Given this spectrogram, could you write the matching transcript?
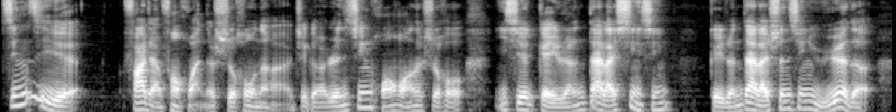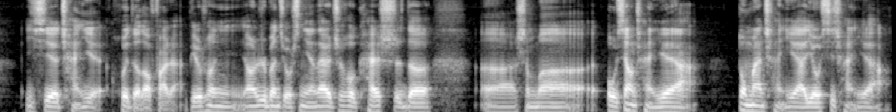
经济发展放缓的时候呢，这个人心惶惶的时候，一些给人带来信心、给人带来身心愉悦的一些产业会得到发展。比如说，你像日本九十年代之后开始的，呃，什么偶像产业啊、动漫产业啊、游戏产业啊，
